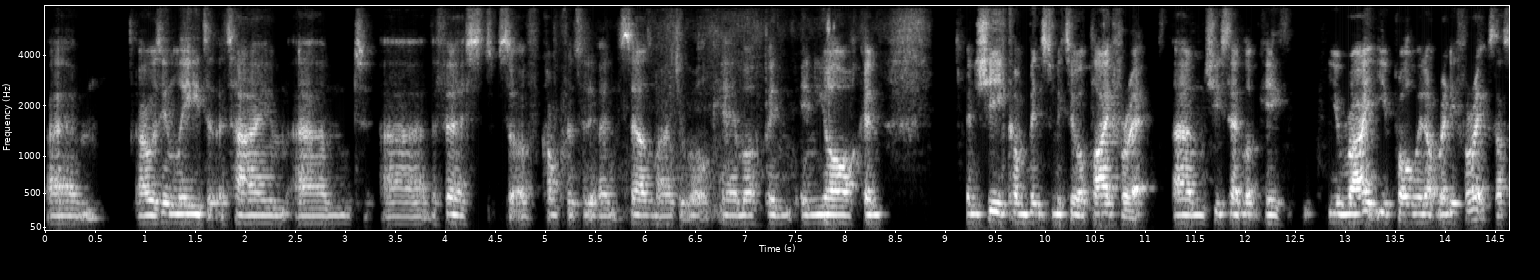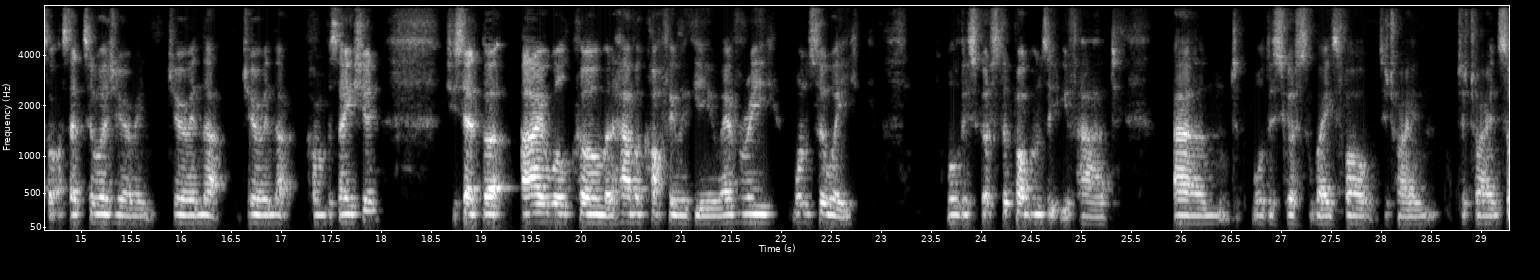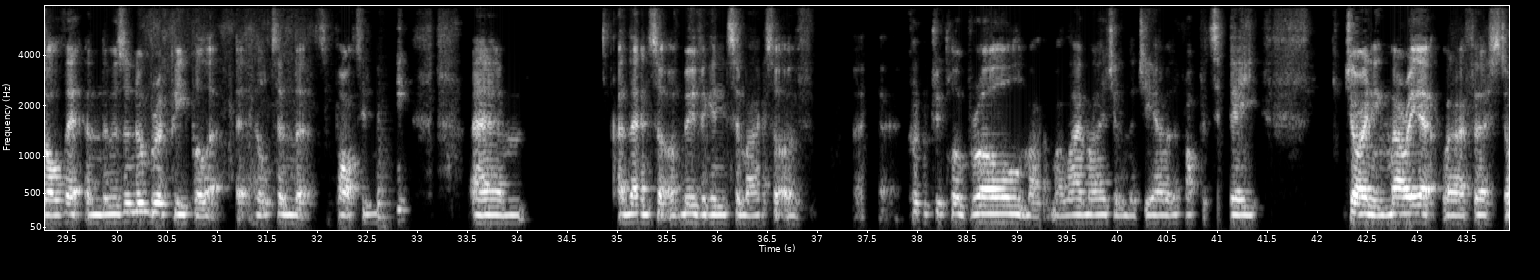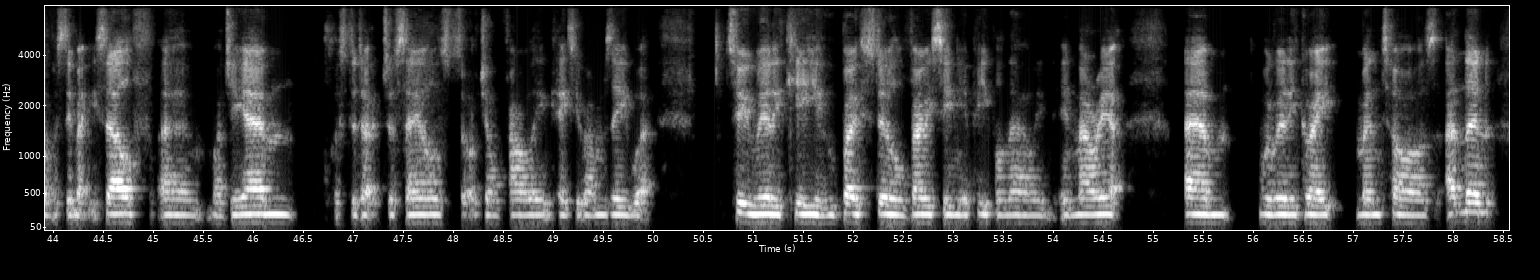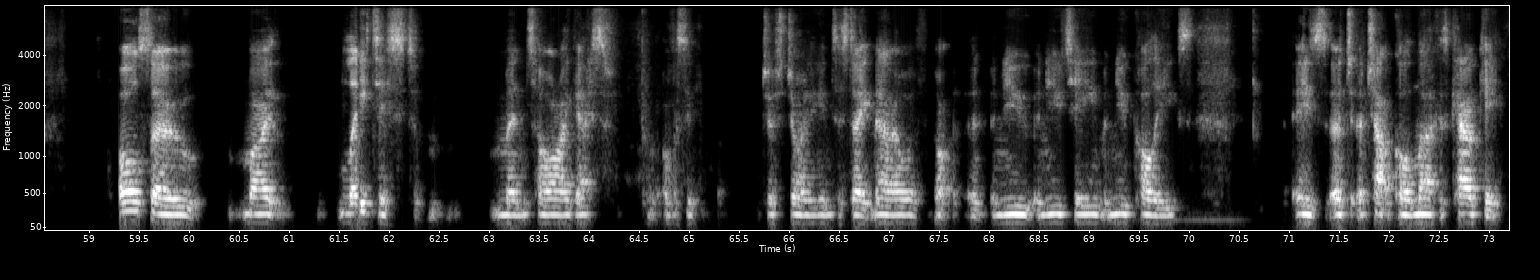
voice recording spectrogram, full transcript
Um, I was in Leeds at the time, and uh, the first sort of conference and event sales manager role came up in, in York, and and she convinced me to apply for it. And she said, "Look, Keith, you're right. You're probably not ready for it." Because that's what I said to her during during that during that conversation. She said, "But I will come and have a coffee with you every once a week. We'll discuss the problems that you've had." and we'll discuss the ways forward to try and to try and solve it. And there was a number of people at, at Hilton that supported me, um, and then sort of moving into my sort of country club role, my, my line manager and the GM of the property, joining Marriott where I first obviously met yourself, um, my GM, cluster director of sales, sort of John Farrelly and Katie Ramsey were two really key, who both still very senior people now in, in Marriott. Um, were really great mentors. And then also my latest mentor, I guess, obviously just joining Interstate now, I've got a, a new a new team and new colleagues. Is a, a chap called Marcus Kauke,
